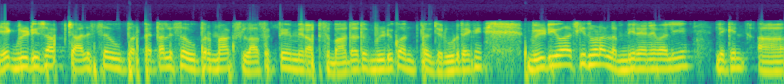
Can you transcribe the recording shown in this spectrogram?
एक वीडियो से आप चालीस से ऊपर पैंतालीस से ऊपर मार्क्स ला सकते हैं। मेरा आपसे बात है तो वीडियो को अंत तक ज़रूर देखें। वीडियो आज की थोड़ा लंबी रहने वाली है लेकिन आ,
